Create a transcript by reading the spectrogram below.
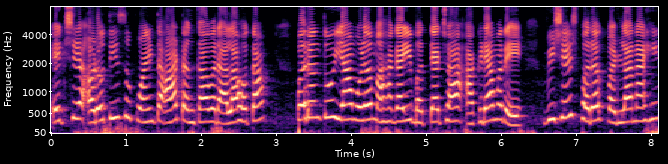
एकशे अडोतीस पॉईंट आठ अंकावर आला होता. परंतु यामुळं महागाई भत्त्याच्या आकड्यामध्ये विशेष फरक पडला नाही.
